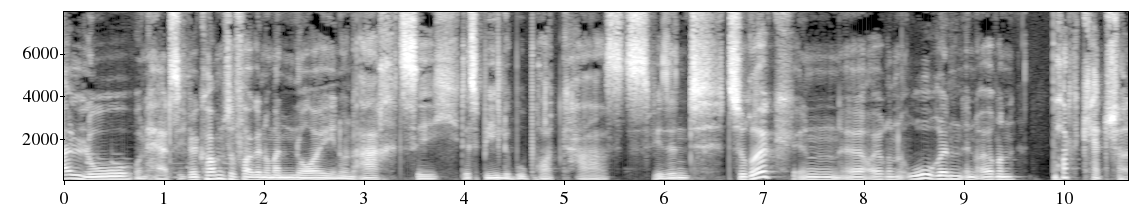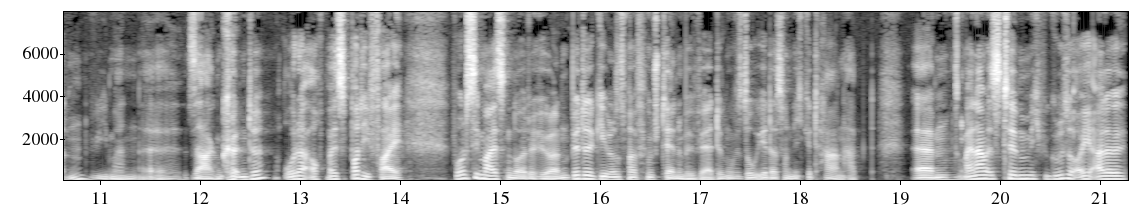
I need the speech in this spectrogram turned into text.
Hallo und herzlich willkommen zur Folge Nummer 89 des Belebu Podcasts. Wir sind zurück in äh, euren Ohren, in euren Podcatchern, wie man äh, sagen könnte, oder auch bei Spotify, wo uns die meisten Leute hören. Bitte gebt uns mal 5-Sterne-Bewertung, so ihr das noch nicht getan habt. Ähm, mein Name ist Tim, ich begrüße euch alle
